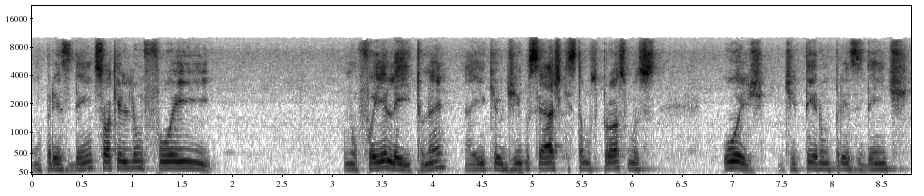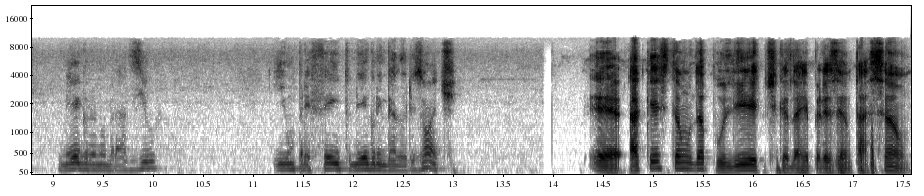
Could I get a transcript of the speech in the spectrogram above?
um presidente, só que ele não foi não foi eleito, né? Aí que eu digo, você acha que estamos próximos hoje de ter um presidente negro no Brasil e um prefeito negro em Belo Horizonte? É, a questão da política, da representação,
